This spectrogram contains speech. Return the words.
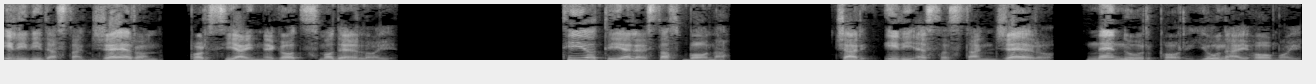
Ili vidas tangeron por siain negoz modeloi. Tio tiel estas bona. Char ili estas tangero, ne nur por junai homoi.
